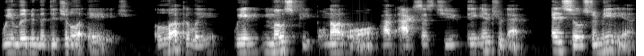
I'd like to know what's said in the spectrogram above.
we live in the digital age. Luckily, we most people, not all, have access to the internet and social media.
